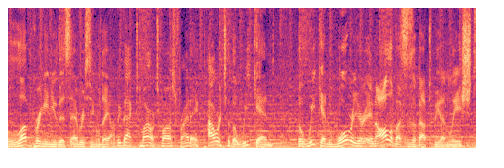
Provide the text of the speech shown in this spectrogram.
Love bringing you this every single day. I'll be back tomorrow. Tomorrow's Friday. Power to the weekend. The weekend warrior in all of us is about to be unleashed.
